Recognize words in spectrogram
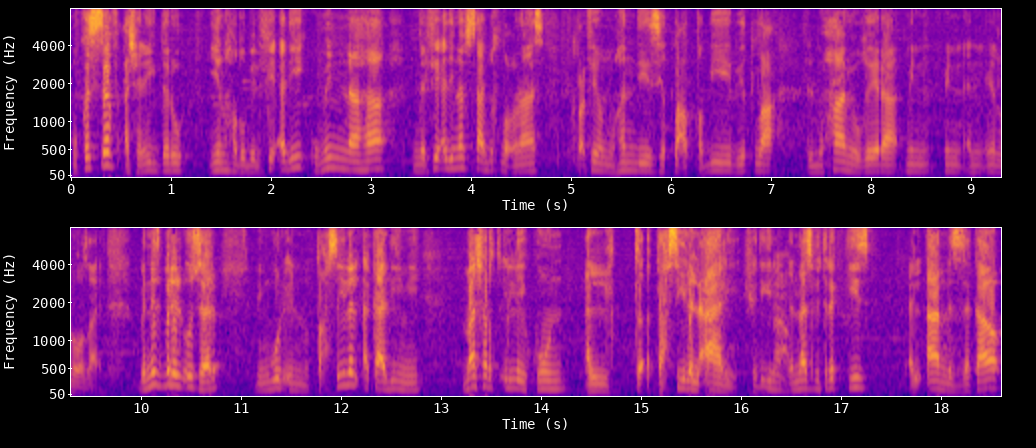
مكثف عشان يقدروا ينهضوا بالفئة دي ومنها من الفئة دي نفسها بيطلعوا ناس بيطلع فيهم المهندس يطلع الطبيب يطلع المحامي وغيرها من من من الوظائف بالنسبة للأسر بنقول إنه التحصيل الأكاديمي ما شرط إلا يكون الت- التحصيل العالي شديد نعم. الناس بتركز الآن الذكاء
